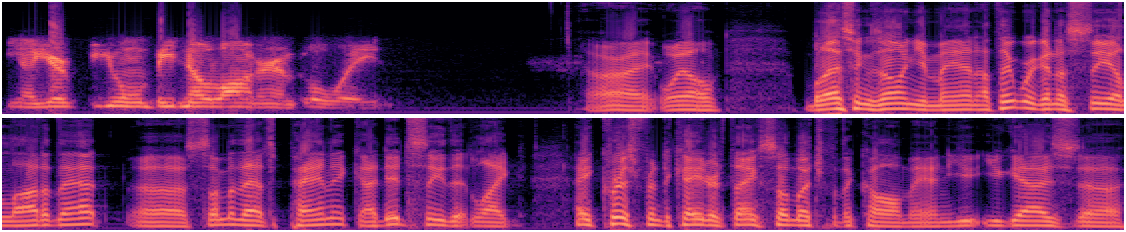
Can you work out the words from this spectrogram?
you know you're you won't be no longer employed. All right. Well, blessings on you, man. I think we're going to see a lot of that. Uh, some of that's panic. I did see that. Like, hey, Chris from Decatur, thanks so much for the call, man. You you guys, uh,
